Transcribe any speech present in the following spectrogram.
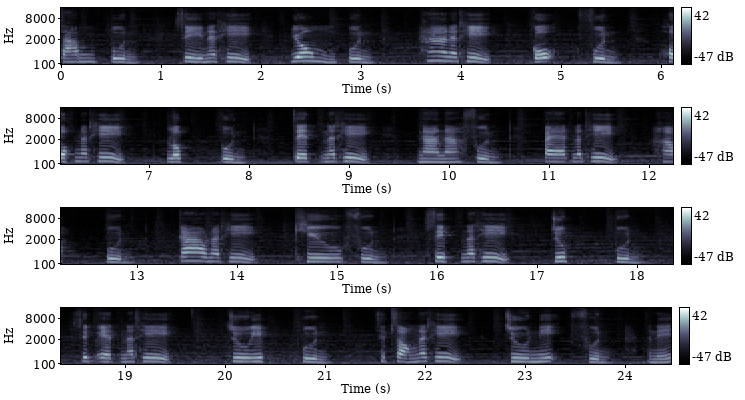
ซัมปุ่น 4 นาทีย่มปุ่น 5 นาทีโกฟุน 6 นาที ลบปุ่น 7 นาที นานาฟุน 8 นาทีฮับปุ่น 9 นาทีคิวฟุน 10 นาทีจุบปุ่น 11 นาทีจูอิปฟุน12 นาที จูนิฟุนอันนี้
